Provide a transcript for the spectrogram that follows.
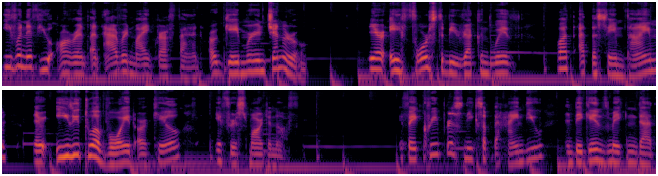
even if you aren't an avid Minecraft fan or gamer in general. They are a force to be reckoned with, but at the same time, they're easy to avoid or kill if you're smart enough. If a creeper sneaks up behind you and begins making that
